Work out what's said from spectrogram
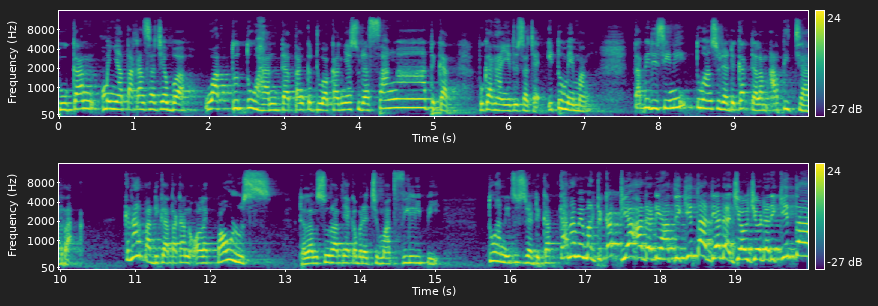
bukan menyatakan saja bahwa waktu Tuhan datang kedua kalinya sudah sangat dekat. Bukan hanya itu saja, itu memang. Tapi di sini Tuhan sudah dekat dalam arti jarak. Kenapa dikatakan oleh Paulus dalam suratnya kepada jemaat Filipi Tuhan itu sudah dekat. Karena memang dekat dia ada di hati kita. Dia tidak jauh-jauh dari kita.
